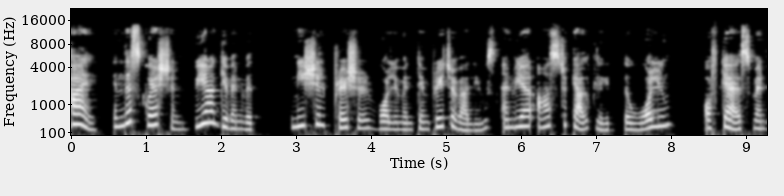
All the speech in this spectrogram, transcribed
Hi, in this question, we are given with initial pressure, volume and temperature values and we are asked to calculate the volume of gas when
